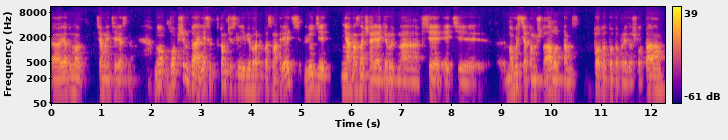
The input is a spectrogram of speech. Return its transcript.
Э, я думаю, тема интересная. Но, в общем, да, если в том числе и в Европе посмотреть, люди неоднозначно реагируют на все эти новости о том, что а, вот там то-то, то-то произошло там,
